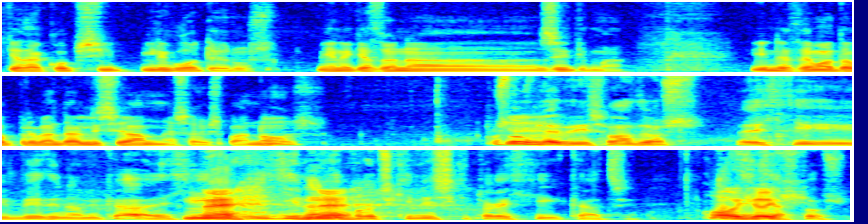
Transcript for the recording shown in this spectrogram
και θα κόψει λιγότερους. Είναι και αυτό ένα ζήτημα. Είναι θέματα που πρέπει να τα λύσει άμεσα ο Ισπανός. Πώς το βλέπεις πάντω, έχει μπει δυναμικά, έχει Ναι, ή γίνανε ναι. οι πρώτες κινήσεις και τώρα έχει κάτσει. Να Όχι, δει και όχι. αυτός.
